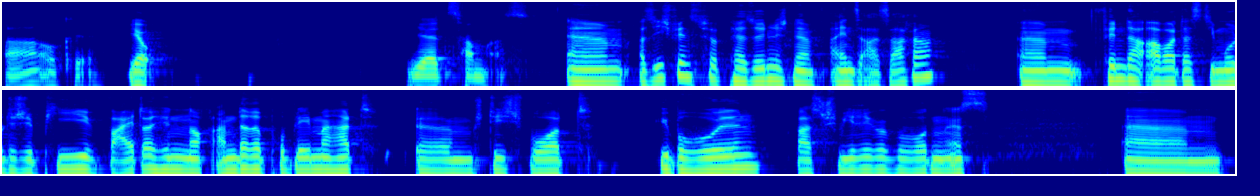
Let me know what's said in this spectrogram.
Ah, okay. Jo. Jetzt haben wir's. Ähm, also ich finde es persönlich eine 1A-Sache. Ähm, finde aber, dass die MotoGP weiterhin noch andere Probleme hat. Ähm, Stichwort Überholen, was schwieriger geworden ist. Ähm,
